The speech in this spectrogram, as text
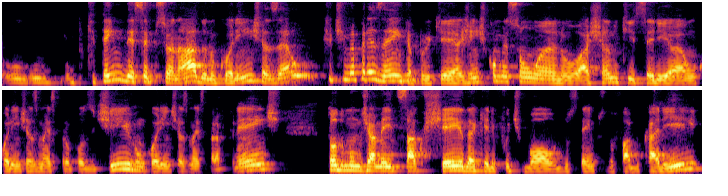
o, o, o, que tem decepcionado no Corinthians é o que o time apresenta, porque a gente começou um ano achando que seria um Corinthians mais propositivo, um Corinthians mais para frente, todo mundo já meio de saco cheio daquele futebol dos tempos do Fábio Carilli.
